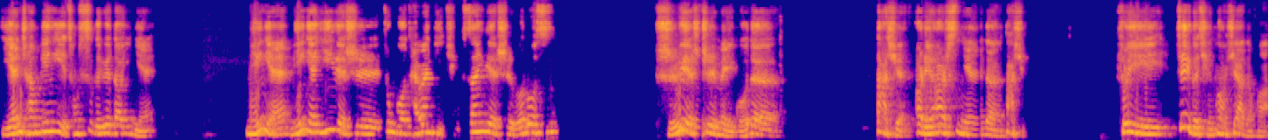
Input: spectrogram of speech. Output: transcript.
延长兵役从四个月到一年，明年明年一月是中国台湾地区，三月是俄罗斯，十月是美国的大选，二零二四年的大选，所以这个情况下的话，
